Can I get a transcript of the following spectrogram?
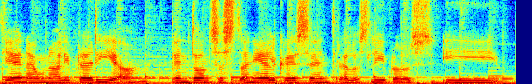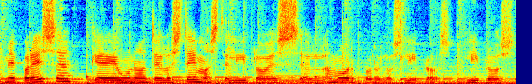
tiene una librería, entonces Daniel crece entre los libros y me parece que uno de los temas del libro es el amor por los libros. libros.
